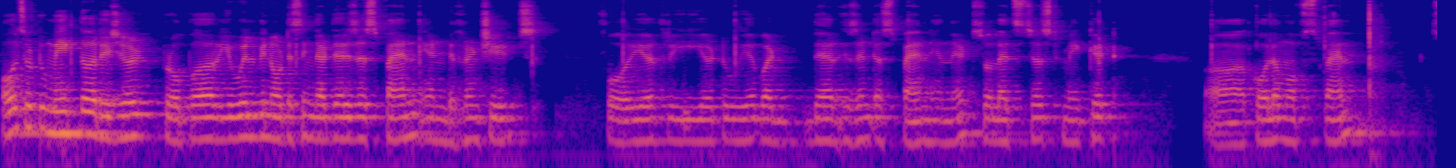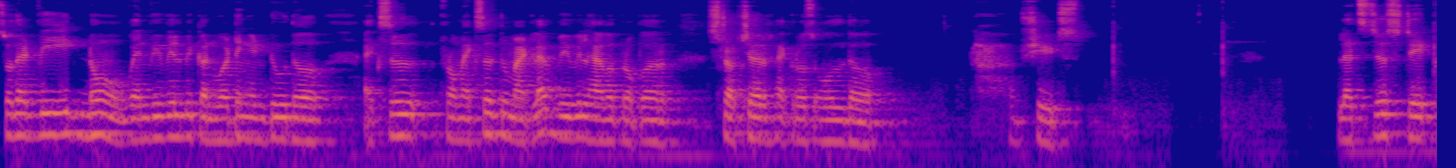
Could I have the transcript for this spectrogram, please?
also to make the result proper you will be noticing that there is a span in different sheets four year three year two year but there isn't a span in it. So let's just make it a column of span so that we know when we will be converting into the excel from excel to matlab we will have a proper structure across all the sheets. Let's just take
